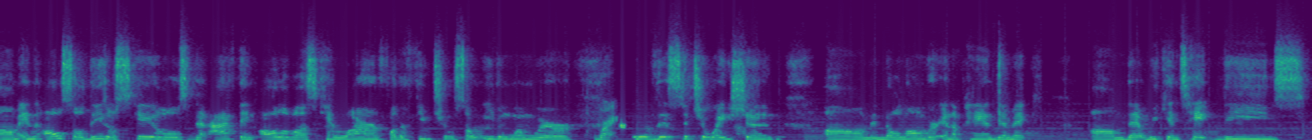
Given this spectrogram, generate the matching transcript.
Um, and also, these are skills that I think all of us can learn for the future. So even when we're right out of this situation um, and no longer in a pandemic, um, that we can take these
